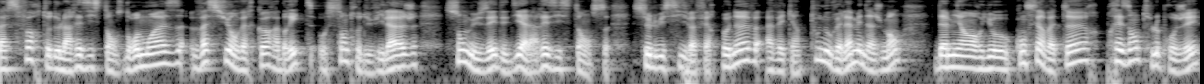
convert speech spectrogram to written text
Place forte de la résistance dromoise, Vassieux-en-Vercors abrite, au centre du village, son musée dédié à la résistance. Celui-ci va faire peau neuve avec un tout nouvel aménagement. Damien Henriot, conservateur, présente le projet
